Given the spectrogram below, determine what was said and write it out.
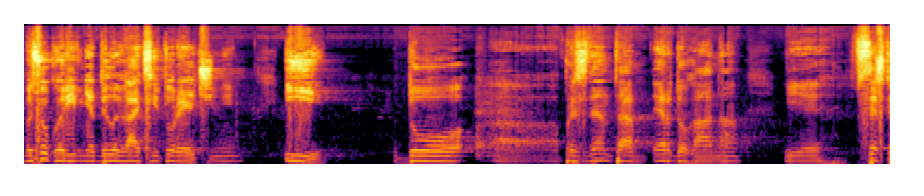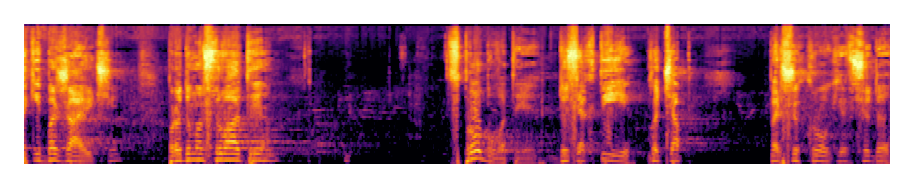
високого рівня делегації Туреччини і до президента Ердогана, і все ж таки бажаючи продемонструвати, спробувати досягти хоча б перших кроків щодо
